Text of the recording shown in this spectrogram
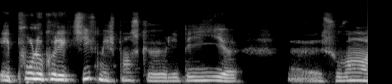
Et pour le collectif, mais je pense que les pays, euh, souvent,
